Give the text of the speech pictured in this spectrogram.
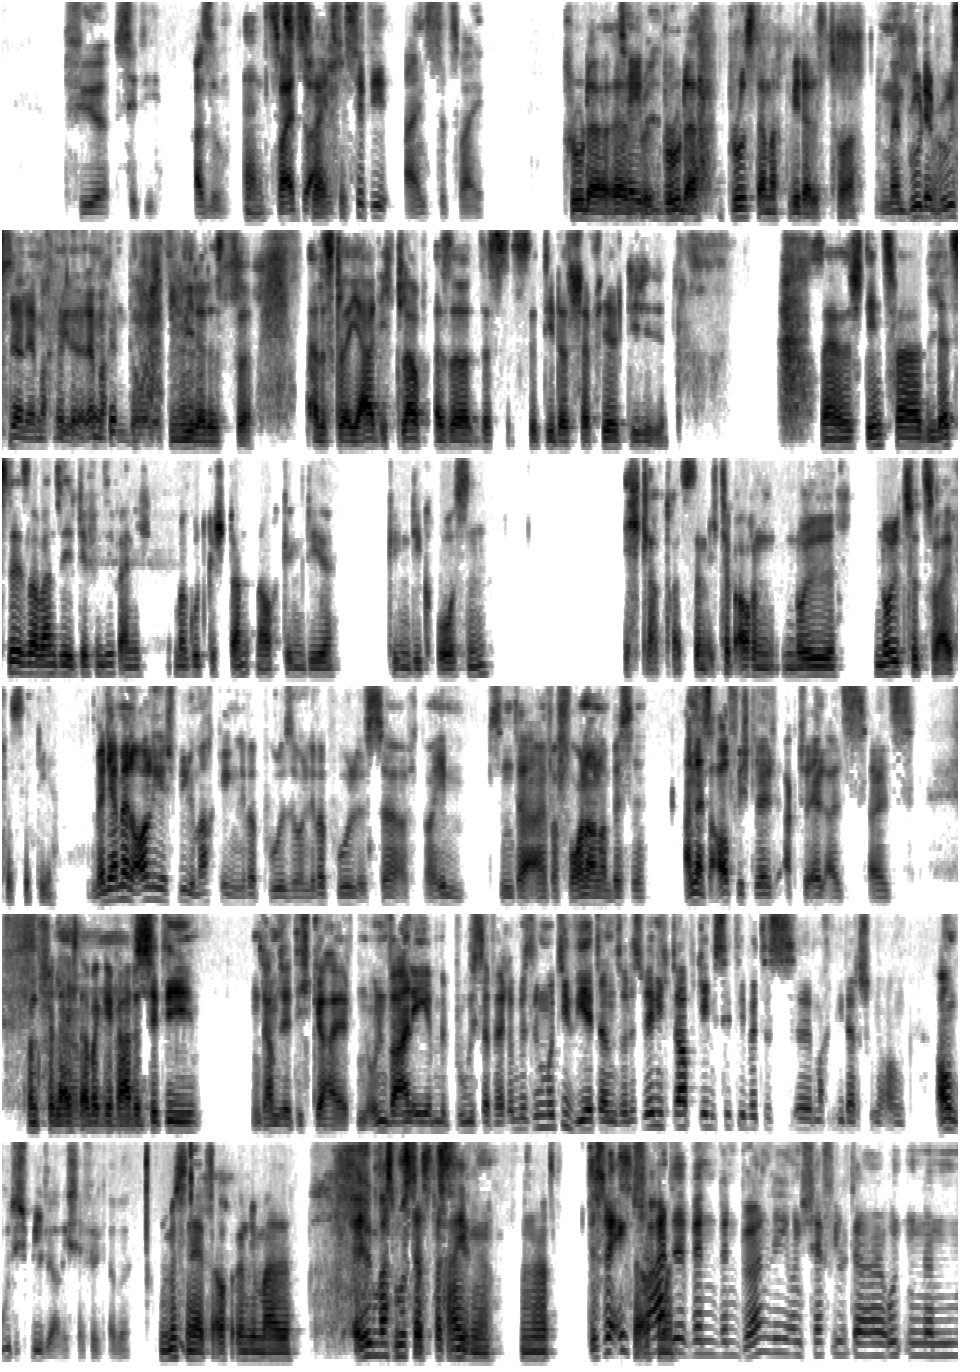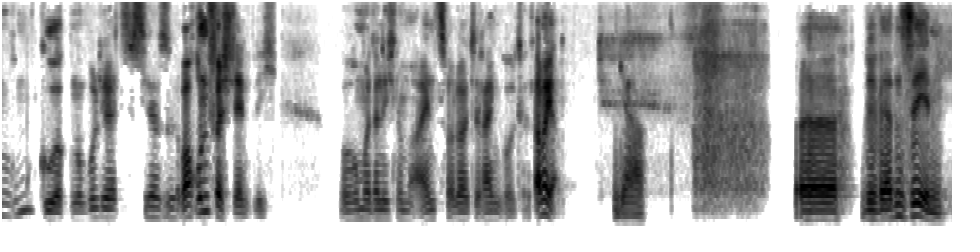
für City. Also 1 2 zu 1 für für City, 1 zu 2. Bruder, äh, Bruder, Brewster macht wieder das Tor. Mein Bruder Brewster, der macht wieder, der macht ein Goal jetzt. Wieder das Tor. Alles klar. Ja, ich glaube, also das City, das Sheffield, die stehen zwar, letzte Saison waren sie defensiv eigentlich immer gut gestanden, auch gegen die, gegen die Großen. Ich glaube trotzdem, ich tippe auch ein 0, 0 zu 2 für City. Die haben ja ein ordentliches Spiel gemacht gegen Liverpool. So, und Liverpool ist da äh, eben, sind da einfach vorne auch noch ein bisschen anders aufgestellt aktuell als, als Und vielleicht aber ähm, gerade City. Und da haben sie ja dicht gehalten und waren eben mit Brewster vielleicht ein bisschen motivierter und so. Deswegen, ich glaube, gegen City wird es, äh, machen die da schon auch ein, auch ein gutes Spiel, glaube ich, Sheffield. Aber müssen ja jetzt auch irgendwie mal irgendwas muss das was passieren. zeigen. Ja. Das wäre echt ja auch schade, wenn, wenn Burnley und Sheffield da unten dann rumgurken, obwohl die letztes Jahr so, aber auch unverständlich, warum man da nicht nochmal ein, zwei Leute reingeholt hat. Aber ja, Ja. Äh, wir werden sehen.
